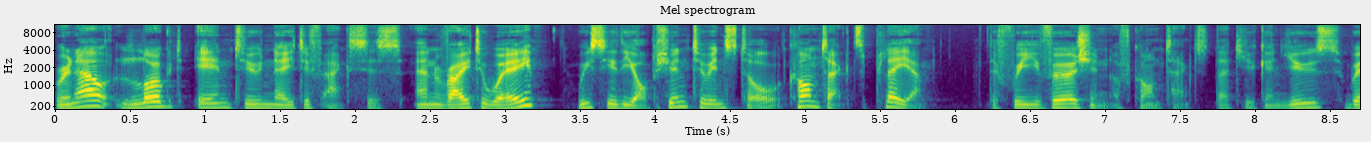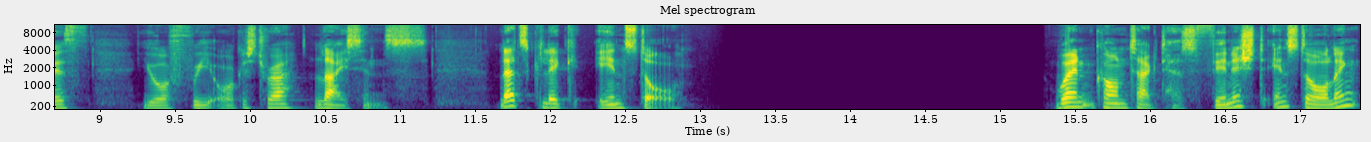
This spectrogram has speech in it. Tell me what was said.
We're now logged into Native Access and right away we see the option to install Kontakt Player, the free version of Kontakt that you can use with your free orchestra license. Let's click Install. When Kontakt has finished installing,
